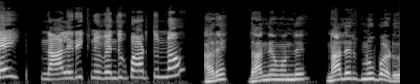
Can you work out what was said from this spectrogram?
ఏయ్ నా లిరిక్ నువ్వెందుకు పాడుతున్నావు? అరే దాన్నేముంది? నా లిరిక్ నువ్వు పాడు.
